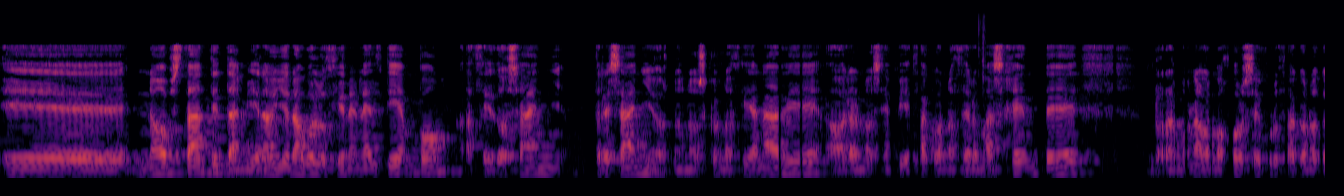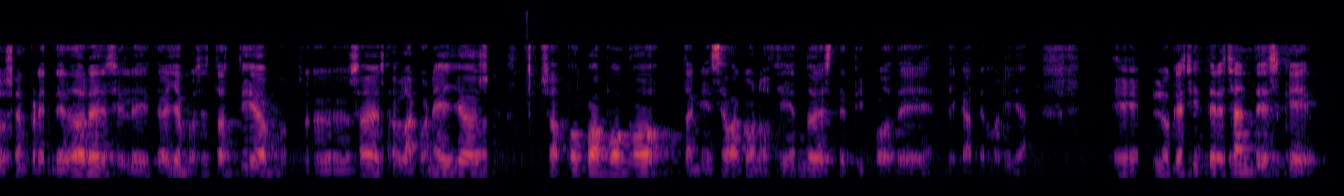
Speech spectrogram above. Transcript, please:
Eh, no obstante, también hay una evolución en el tiempo. Hace dos años, tres años no nos conocía nadie, ahora nos empieza a conocer más gente. Ramón a lo mejor se cruza con otros emprendedores y le dice, oye, pues estos tíos, pues, eh, ¿sabes? Habla con ellos. O sea, poco a poco también se va conociendo este tipo de, categoría. Eh, lo que es interesante es que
